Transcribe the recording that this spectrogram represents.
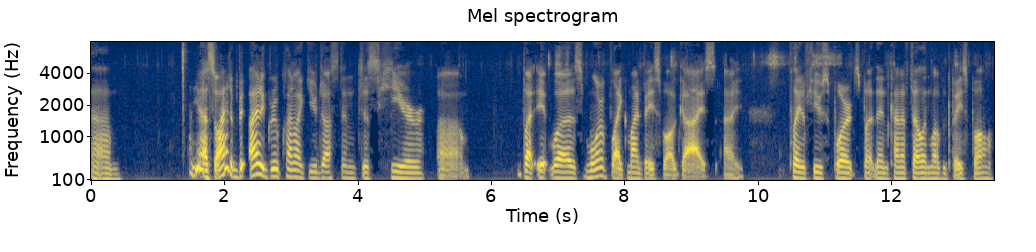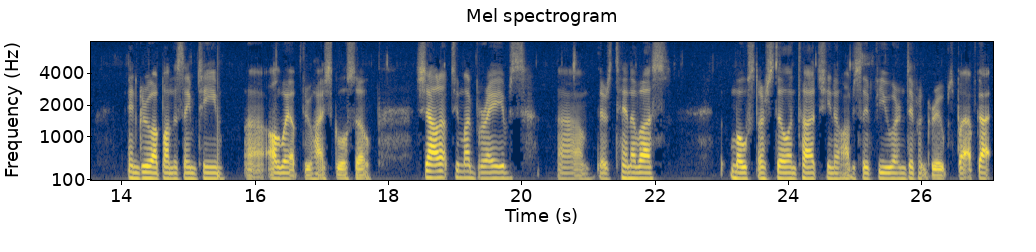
Um, yeah. So I had a I had a group kind of like you, Justin, just here. Um, but it was more of like my baseball guys. I played a few sports, but then kind of fell in love with baseball and grew up on the same team uh, all the way up through high school. So shout out to my Braves. Um, there's 10 of us. Most are still in touch. You know, obviously a few are in different groups, but I've got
